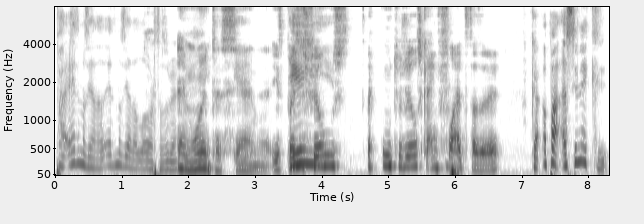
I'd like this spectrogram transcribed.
Pá, é demasiada, é demasiada lore, estás a ver? É muita cena. E depois E- os filmes, muitos deles caem flat, estás a ver? Opa, a cena é que.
